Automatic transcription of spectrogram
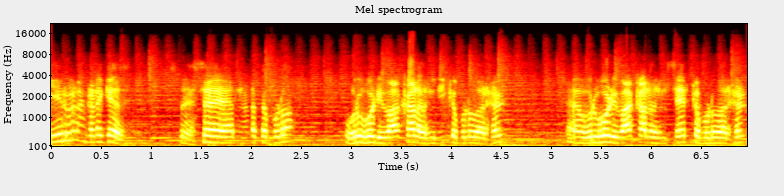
தீர்வுலாம் கிடைக்காது. எஸ்ஐஆர் நடத்தப்படும். ஒரு கோடி வாக்காளர்கள் நீக்கப்படுவார்கள். ஒரு கோடி வாக்காளர்கள் சேர்க்கப்படுவார்கள்.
